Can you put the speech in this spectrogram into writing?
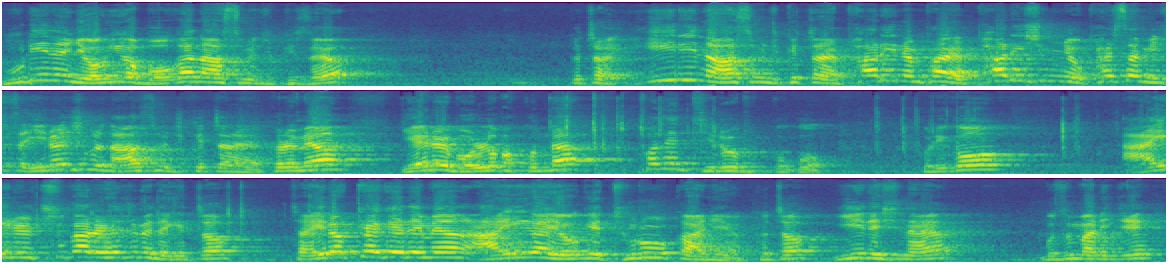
우리는 여기가 뭐가 나왔으면 좋겠어요? 그쵸? 1이 나왔으면 좋겠잖아요. 8, 1은 8, 8, 2, 16, 8, 3, 24 이런 식으로 나왔으면 좋겠잖아요. 그러면 얘를 뭘로 바꾼다? 퍼센트 뒤로 바꾸고 그리고 i를 추가를 해주면 되겠죠? 자 이렇게 하게 되면 i가 여기에 들어올 거 아니에요. 그쵸? 이해되시나요? 무슨 말인지?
